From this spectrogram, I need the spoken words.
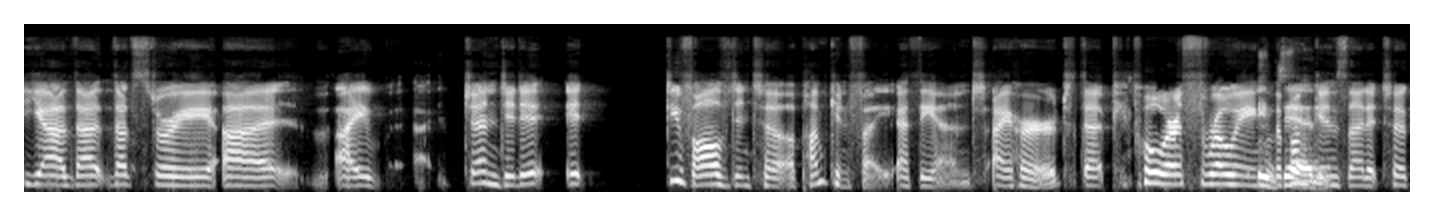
Yeah, that that story. Uh, I Jen did it. It devolved into a pumpkin fight at the end. I heard that people were throwing it the did. pumpkins that it took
